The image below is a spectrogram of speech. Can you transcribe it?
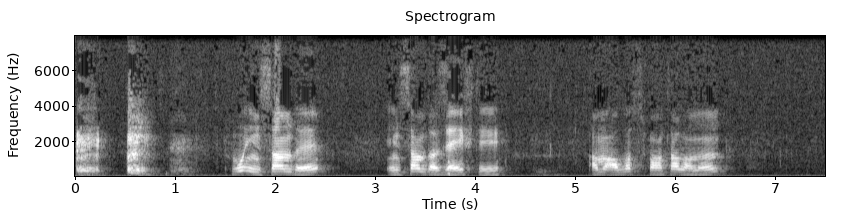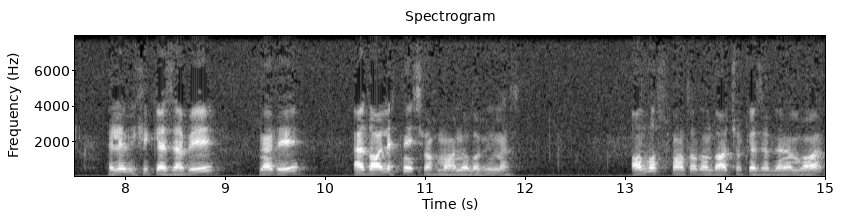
bu insandır, insan da zəifdir. Amma Allah subhanətə alanın elə bir ki, qəzəbi nədir? Ədalətinə heç vaxt mani ola bilməz. Allah subhanətə alanın daha çox qəzəblənən var.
